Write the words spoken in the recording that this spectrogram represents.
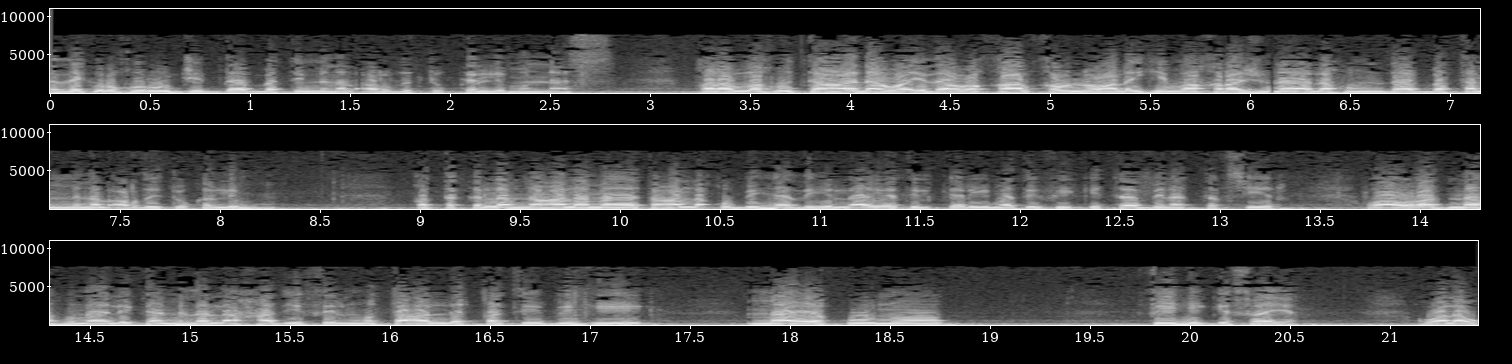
ذكر خروج الدابة من الأرض تكلم الناس. قال الله تعالى وإذا وقع القول عليهم أخرجنا لهم دابة من الأرض تكلمهم. قد تكلمنا على ما يتعلق بهذه الآية الكريمة في كتابنا التفسير وأوردنا هنالك من الأحاديث المتعلقة به ما يكون فيه كفاية. ولو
